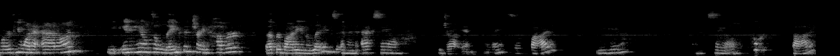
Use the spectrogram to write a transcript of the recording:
Or if you want to add on, we inhale to lengthen, try and hover the upper body and the legs, and then exhale to draw in. All right, so five, inhale, exhale, five,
